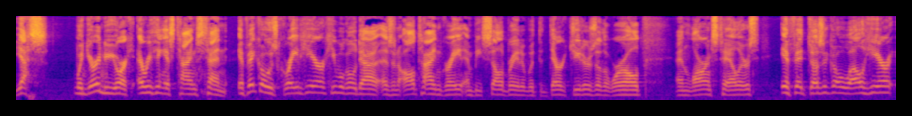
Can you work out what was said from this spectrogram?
Yes. When you're in New York, everything is times 10. If it goes great here, he will go down as an all time great and be celebrated with the Derek Jeters of the world and Lawrence Taylors. If it doesn't go well here,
